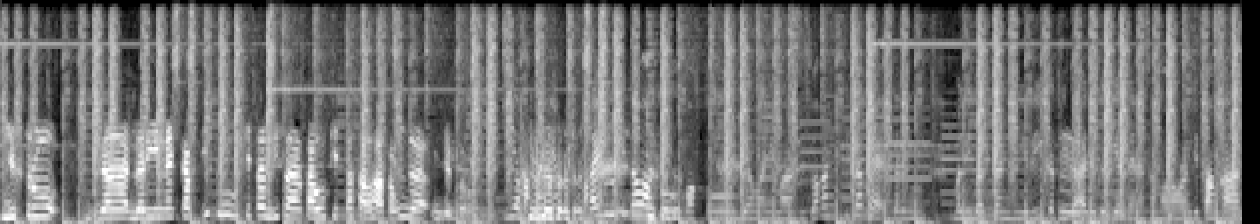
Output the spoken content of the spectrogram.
justru da- dari nekat itu kita bisa tahu kita salah atau enggak gitu. Iya makanya makanya dulu kita waktu waktu zamannya mahasiswa kan kita kayak sering melibatkan diri ketika Hmm. ada kegiatannya sama orang-orang Jepang kan.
